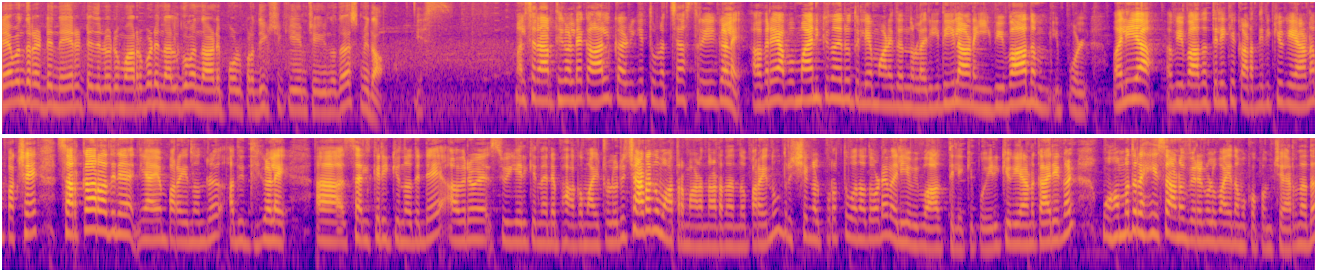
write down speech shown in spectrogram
രേവന്ത് റെഡ്ഡി നേരിട്ട് ഇതിലൊരു മറുപടി നൽകുമെന്നാണ് ഇപ്പോൾ പ്രതീക്ഷിക്കുകയും ചെയ്യുന്നത്. സ്മിത. യെസ് മത്സരാർത്ഥികളുടെ കാൽ കഴുകി തുടച്ച സ്ത്രീകളെ അവരെ അപമാനിക്കുന്നതിന് തുല്യമാണിതെന്നുള്ള രീതിയിലാണ് ഈ വിവാദം ഇപ്പോൾ വലിയ വിവാദത്തിലേക്ക് കടന്നിരിക്കുകയാണ്. പക്ഷേ സർക്കാർ അതിന് ന്യായം പറയുന്നുണ്ട്. അതിഥികളെ സൽക്കരിക്കുന്നതിന്റെ അവരെ സ്വീകരിക്കുന്നതിന്റെ ഭാഗമായിട്ടുള്ള ഒരു ചടങ്ങ് മാത്രമാണ് നടന്നതെന്ന് പറയുന്നു. ദൃശ്യങ്ങൾ പുറത്തു വന്നതോടെ വലിയ വിവാദത്തിലേക്ക് പോയിരിക്കുകയാണ്. കാര്യങ്ങൾ മുഹമ്മദ് റഹീസാണ് വിവരങ്ങളുമായി നമുക്കൊപ്പം ചേർന്നത്.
